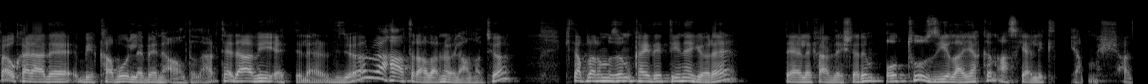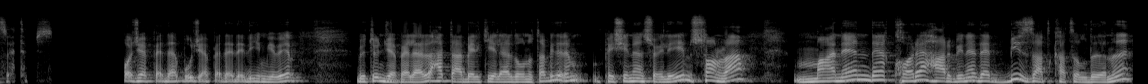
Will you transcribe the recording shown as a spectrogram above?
Fevkalade bir kabulle beni aldılar. Tedavi ettiler diyor ve hatıralarını öyle anlatıyor. Kitaplarımızın kaydettiğine göre değerli kardeşlerim 30 yıla yakın askerlik yapmış Hazretimiz. O cephede bu cephede dediğim gibi bütün cephelerde hatta belki ileride unutabilirim peşinden söyleyeyim. Sonra manen de Kore Harbi'ne de bizzat katıldığını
